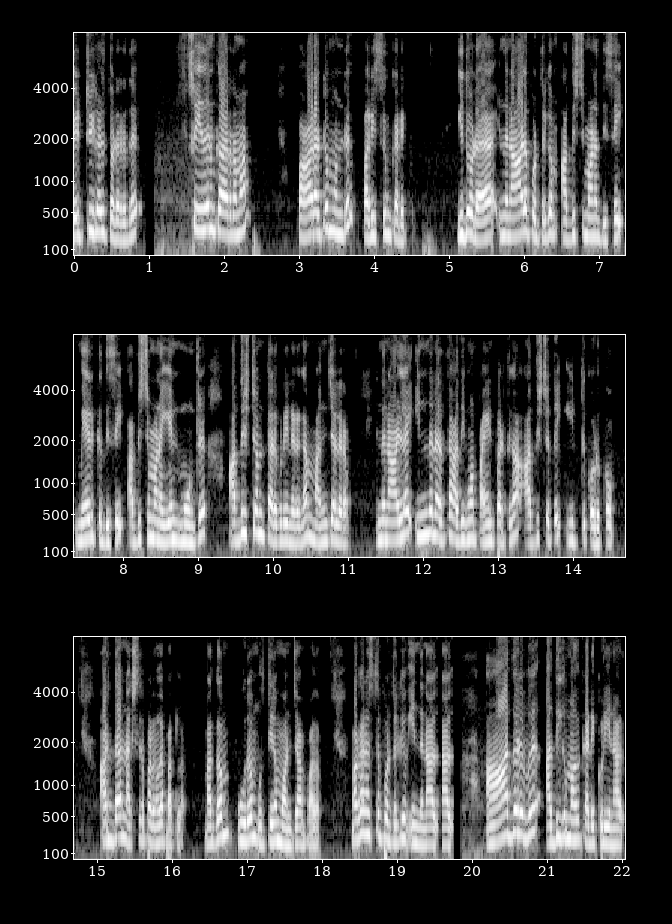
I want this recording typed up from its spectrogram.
வெற்றிகள் தொடருது. ஸோ இதன் காரணமாக பாராட்டும் உண்டு பரிசும் கிடைக்கும். இதோட இந்த நாளை பொறுத்த வரைக்கும் அதிர்ஷ்டமான திசை மேற்கு திசை அதிர்ஷ்டமான எண் மூன்று அதிர்ஷ்டம் தரக்கூடிய நிறங்க மஞ்சள் நிறம். இந்த நாளில் இந்த நிறத்தை அதிகமாக பயன்படுத்துங்க அதிர்ஷ்டத்தை ஈர்த்து கொடுக்கும். அடுத்த நட்சத்திர படங்களை பார்க்கலாம். மகம் பூரம் உத்திரம் ஒன்றாம் பாதம். மக நட்சத்திரத்தை பொறுத்த வரைக்கும் இந்த நாள் நாள். ஆதரவு அதிகமாக கிடைக்கக்கூடிய நாள்.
